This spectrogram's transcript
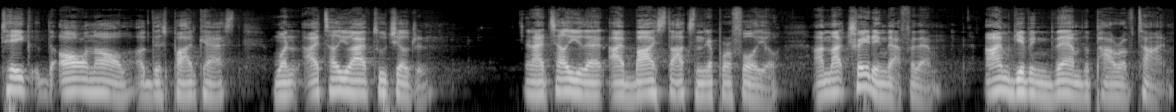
take the all in all of this podcast, when I tell you I have two children and I tell you that I buy stocks in their portfolio, I'm not trading that for them. I'm giving them the power of time.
